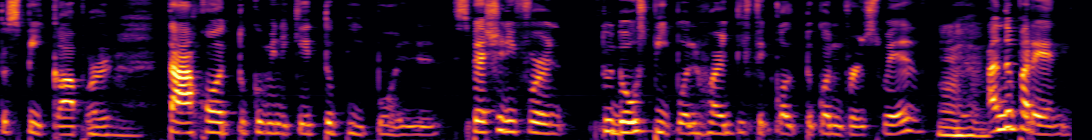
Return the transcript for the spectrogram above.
to speak up, or takot to communicate to people, especially for, to those people who are difficult to converse with. Mhm. Ando pa rin.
